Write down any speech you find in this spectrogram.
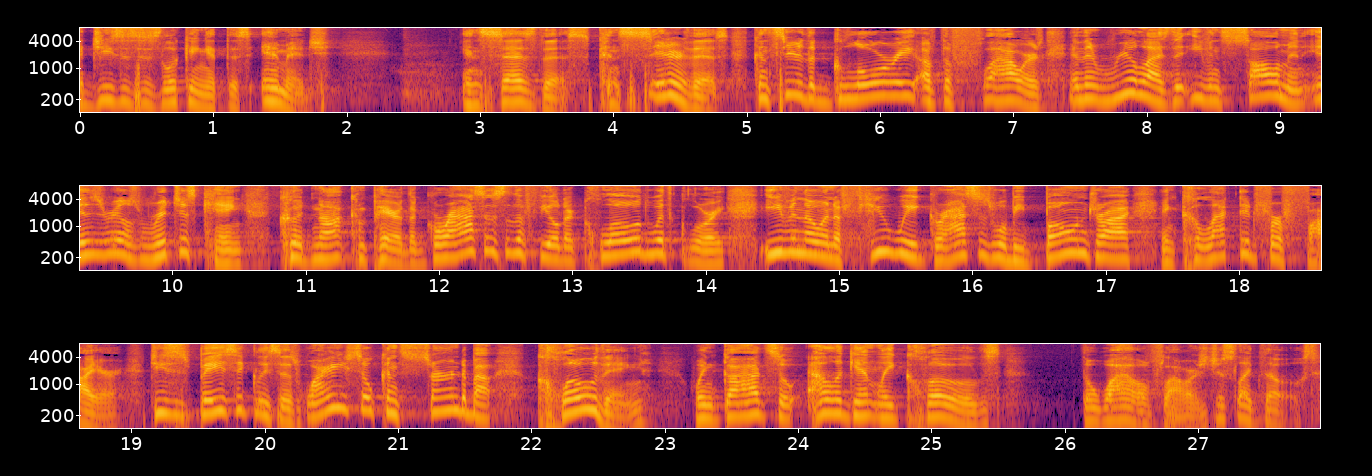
and Jesus is looking at this image and says this Consider this. Consider the glory of the flowers. And then realize that even Solomon, Israel's richest king, could not compare. The grasses of the field are clothed with glory, even though in a few weeks grasses will be bone dry and collected for fire. Jesus basically says, Why are you so concerned about clothing when God so elegantly clothes the wildflowers, just like those?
